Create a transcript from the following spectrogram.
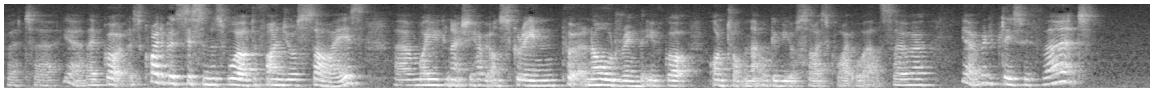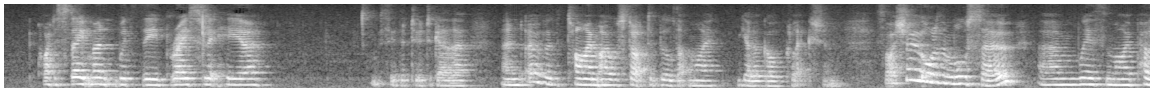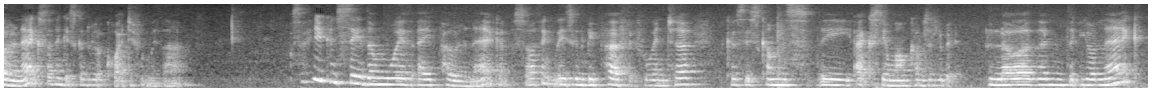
But uh, yeah, they've got, it's quite a good system as well to find your size, um, where you can actually have it on screen, and put an old ring that you've got on top and that will give you your size quite well. So uh, yeah, really pleased with that. Quite a statement with the bracelet here. Let me see the two together and over time I will start to build up my yellow gold collection. So I'll show you all of them also um, with my polo necks. I think it's going to look quite different with that. So here you can see them with a polo neck. So I think these are going to be perfect for winter because this comes, the Axiom one comes a little bit lower than the, your neck,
